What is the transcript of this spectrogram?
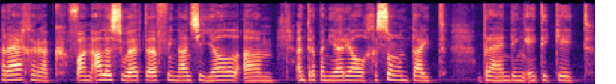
regryk van alle soorte finansiëel um entrepreneurial gesondheid branding, etiket,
